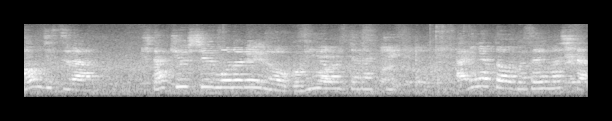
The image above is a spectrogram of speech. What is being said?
本日は北九州モノレールをご利用いただきありがとうございました。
